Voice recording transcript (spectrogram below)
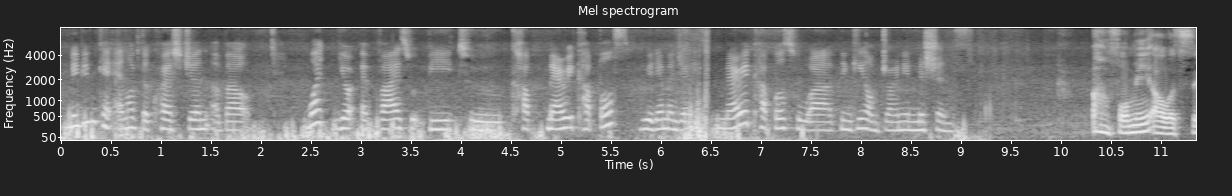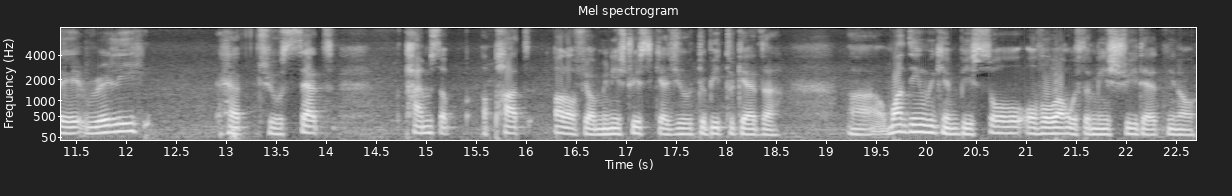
maybe we can end off the question about what your advice would be to married couples, William and Jenny, married couples who are thinking of joining missions. for me, I would say really have to set times ap- apart out of your ministry schedule to be together. Uh, one thing we can be so overwhelmed with the ministry that you know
